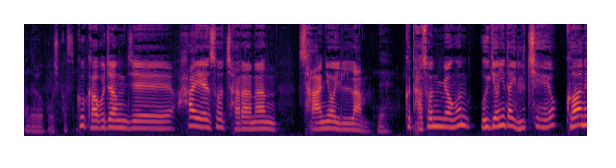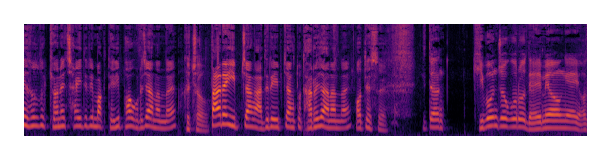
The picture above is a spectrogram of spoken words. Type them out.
만들어 보고 싶었습니다. 그 가부장제 하에서 자라난 사녀 일남 네. 그 다섯 명은 의견이 다 일치해요? 그 안에서도 견해 차이들이 막 대립하고 그러지 않았나요? 그렇죠. 딸의 입장, 아들의 입장 또 다르지 않았나요? 어땠어요? 일단 기본적으로 네 명의 여,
